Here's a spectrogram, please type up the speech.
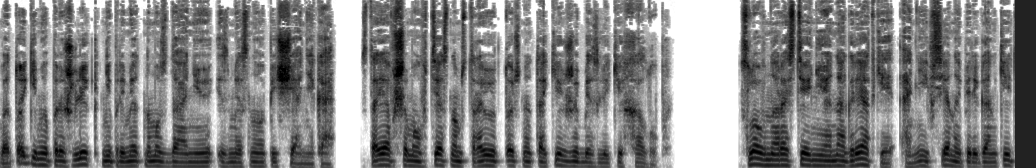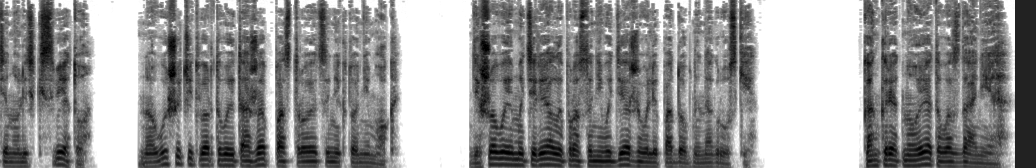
В итоге мы пришли к неприметному зданию из местного песчаника, стоявшему в тесном строю точно таких же безликих халуп. Словно растения на грядке, они все на перегонки тянулись к свету, но выше четвертого этажа построиться никто не мог. Дешевые материалы просто не выдерживали подобной нагрузки, Конкретно у этого здания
